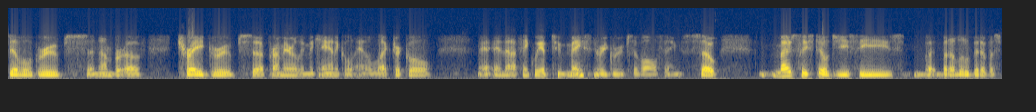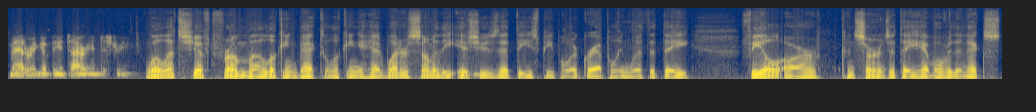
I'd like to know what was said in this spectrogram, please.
civil groups, a number of trade groups, uh, primarily mechanical and electrical, and then I think we have two masonry groups of all things. So mostly still GCs, but but a little bit of a smattering of the entire industry. Well, let's shift from uh, looking back to looking ahead. What are some of the issues that these people are grappling with that they feel are concerns that they have over the next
